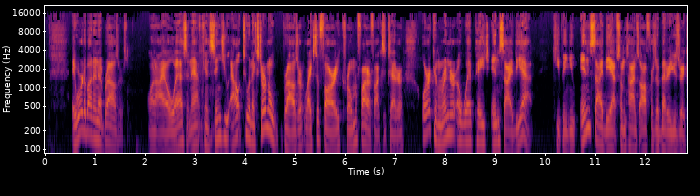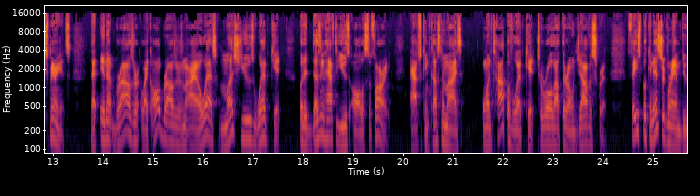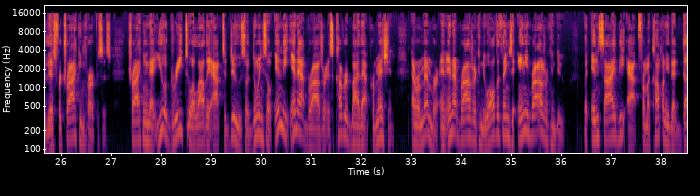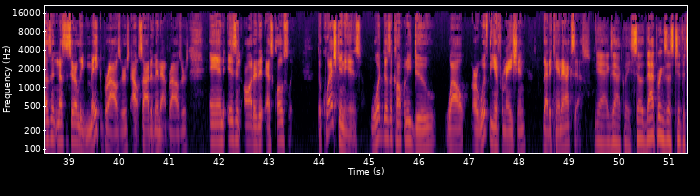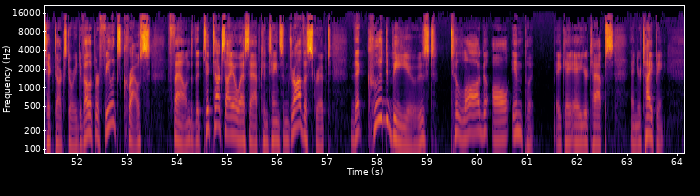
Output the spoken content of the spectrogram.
A word about in-app browsers. On iOS, an app can send you out to an external browser like Safari, Chrome, or Firefox, etc., or it can render a web page inside the app. Keeping you inside the app sometimes offers a better user experience. That in-app browser, like all browsers on iOS, must use WebKit, but it doesn't have to use all of Safari. Apps can customize on top of WebKit to roll out their own JavaScript. Facebook and Instagram do this for tracking purposes, tracking that you agree to allow the app to do. So doing so in the in-app browser is covered by that permission. And remember, an in-app browser can do all the things that any browser can do. But inside the app from a company that doesn't necessarily make browsers outside of in-app browsers and isn't audited as closely. The question is, what does a company do while or with the information that it can't access. Yeah, exactly. So that brings us to the TikTok story. Developer Felix Krause found that TikTok's iOS app contains some JavaScript that could be used to log all input, aka your taps and your typing.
